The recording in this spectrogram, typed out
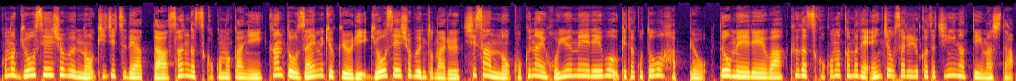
この行政処分の期日であった3月9日に関東財務局より行政処分となる資産の国内保有命令を受けたことを発表。同命令は9月9日まで延長される形になっていました。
